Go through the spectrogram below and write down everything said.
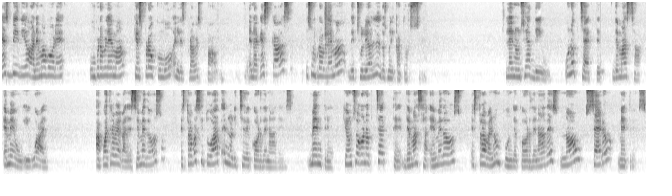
aquest vídeo anem a veure un problema que és prou comú en les proves PAU. En aquest cas, és un problema de juliol del 2014. L'enunciat diu un objecte de massa M1 igual a 4 vegades M2 es troba situat en l'origen de coordenades, mentre que un segon objecte de massa M2 es troba en un punt de coordenades 9, 0 metres.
